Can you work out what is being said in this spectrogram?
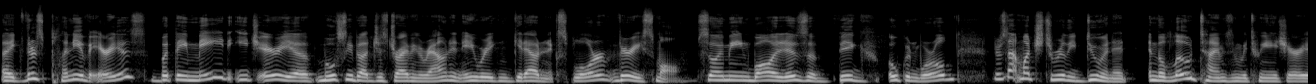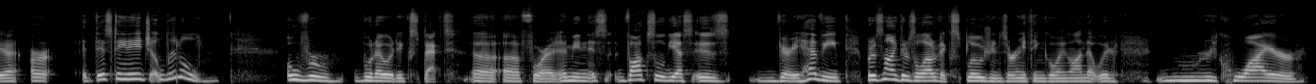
Like there's plenty of areas, but they made each area mostly about just driving around and anywhere you can get out and explore, very small. So I mean, while it is a big open world, there's not much to really do in it, and the load times in between each area are at this day and age a little over what I would expect uh, uh, for it. I mean, it's voxel, yes, is very heavy, but it's not like there's a lot of explosions or anything going on that would require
